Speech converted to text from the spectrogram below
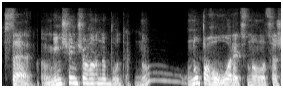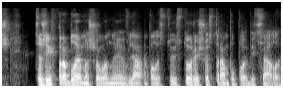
Все інше нічого не буде. Ну ну поговорять. Ну це ж це ж їх проблема, що вони вляпались в цю історію, щось Трампу пообіцяли.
